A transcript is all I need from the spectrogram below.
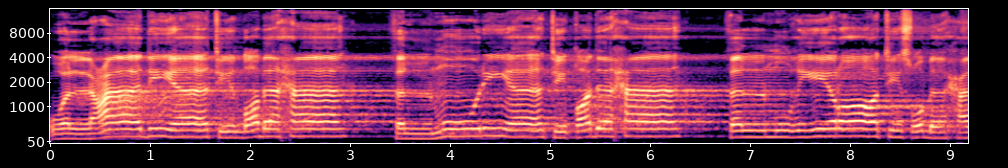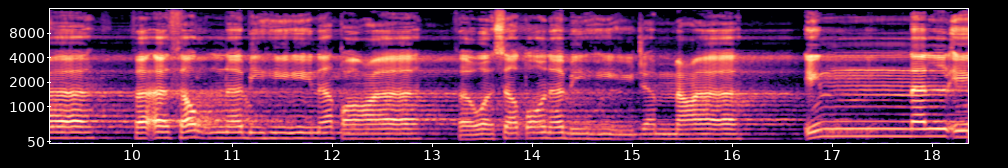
والعاديات ضبحا فالموريات قدحا فالمغيرات صبحا فأثرن به نقعا. فوسطن به جمعا. ان الانسان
